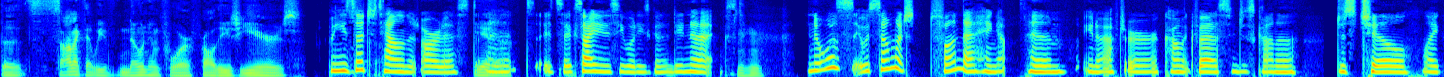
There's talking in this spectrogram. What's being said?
the Sonic that we've known him for for all these years. I mean, he's such a talented artist, Yeah. and it's it's exciting to see what he's going to do next. hmm And it was it was so much fun to hang out with him, you know, after Comic Fest and just kind of just chill. Like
